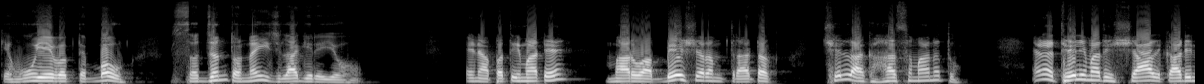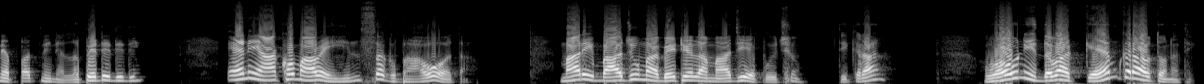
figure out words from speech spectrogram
કે હું એ વખતે બહુ સજ્જન તો નહીં જ લાગી રહ્યો હું એના પતિ માટે મારું આ બેશરમ ત્રાટક છેલ્લા ઘા સમાન હતું એણે થેલીમાંથી શાલ કાઢીને પત્નીને લપેટી દીધી. એની આંખોમાં હવે હિંસક ભાવો હતા. મારી બાજુમાં બેઠેલા માજીએ પૂછ્યું, દીકરા, વહુની દવા કેમ કરાવતો નથી?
